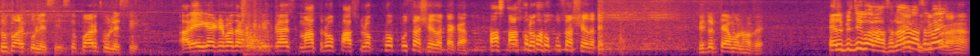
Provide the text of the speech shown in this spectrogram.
সুপার কুলেসি সুপার কুলেসি। আর এই গাড়িটির মধ্যে আস্কিং প্রাইস মাত্র পাঁচ লক্ষ পঁচাশি হাজার টাকা। পাঁচ লক্ষ পঁচাশি হাজার টাকা। ভিতরটা এমন হবে? এলপিজি করা আছে না রাসেল ভাই? হ্যাঁ।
